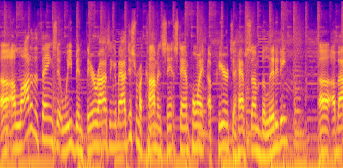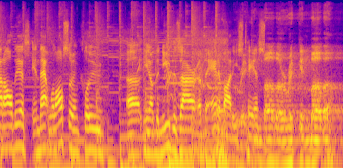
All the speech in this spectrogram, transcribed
Uh, a lot of the things that we've been theorizing about, just from a common sense standpoint, appear to have some validity uh, about all this, and that will also include, uh, you know, the new desire of the antibodies Rick and test. Bubba, Rick and Bubba.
